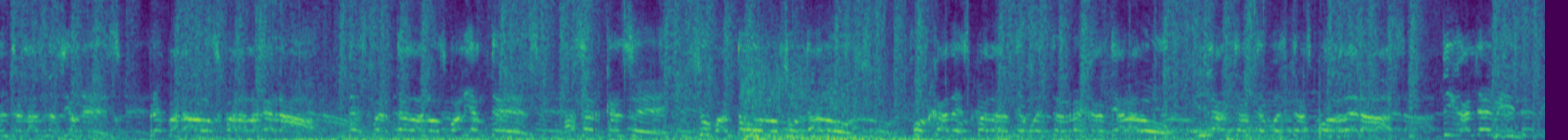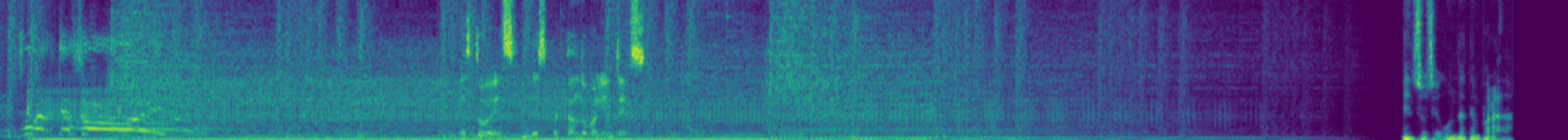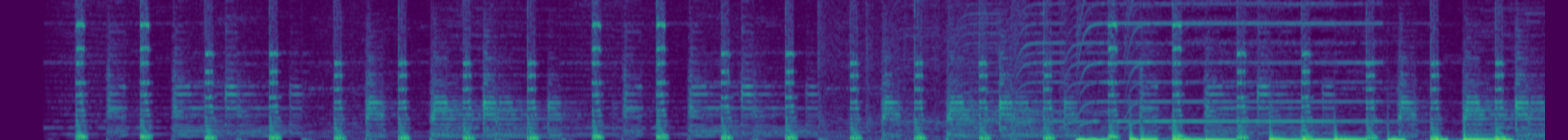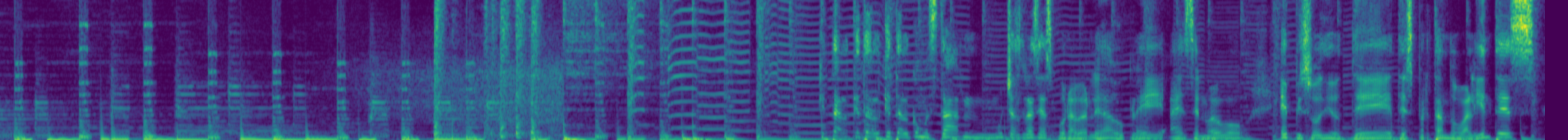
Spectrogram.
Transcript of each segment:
entre las naciones. Preparaos para la guerra. Despertad a los valientes. Acérquense. Suban todos los soldados. Forjad espadas de vuestras rejas de arado y lanzas de vuestras podaderas. Diga al débil, fuerte soy. Esto es Despertando Valientes. En su segunda temporada. ¿Cómo están? Muchas gracias por haberle dado play a este nuevo episodio de Despertando Valientes.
